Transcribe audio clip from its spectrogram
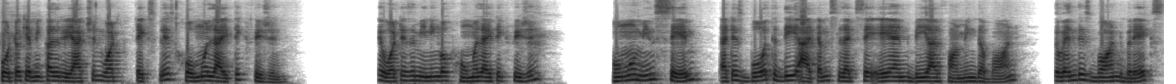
photochemical reaction, what takes place? Homolytic fission. Okay, what is the meaning of homolytic fission? Homo means same. That is both the atoms, let's say A and B are forming the bond. So when this bond breaks,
